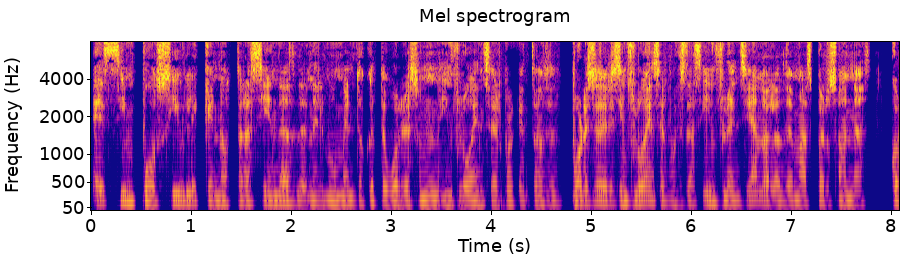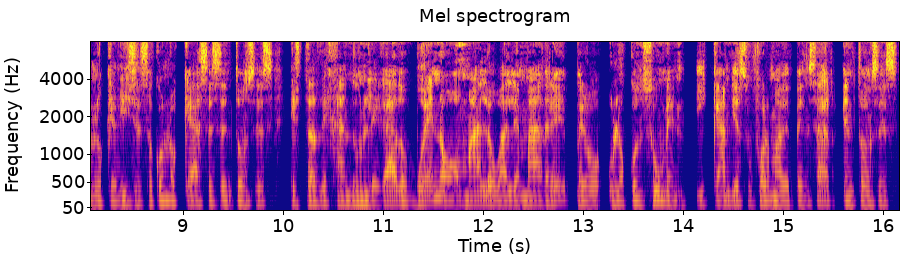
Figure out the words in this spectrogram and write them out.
es imposible que no trasciendas en el momento que te vuelves un influencer, porque entonces por eso eres influencer, porque estás influenciando a las demás personas con lo que dices o con lo que haces. Entonces estás dejando un legado bueno o malo, vale madre, pero lo consumen y cambia su forma de pensar. Entonces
